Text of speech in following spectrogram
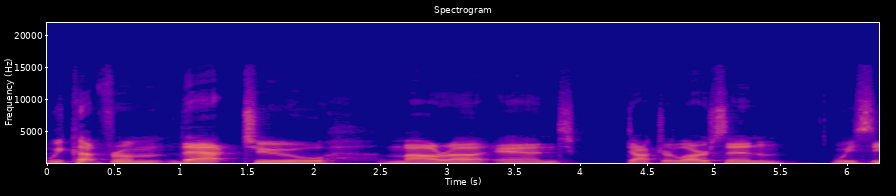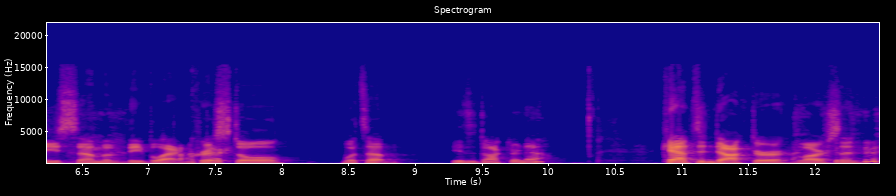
We cut from that to Mara and Dr. Larsen. We see some of the black crystal. What's up? He's a doctor now? Captain Dr. Larsen.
